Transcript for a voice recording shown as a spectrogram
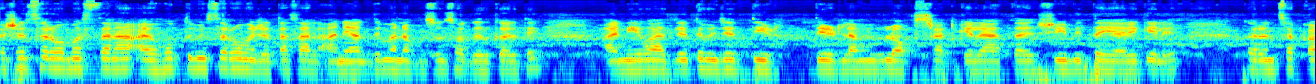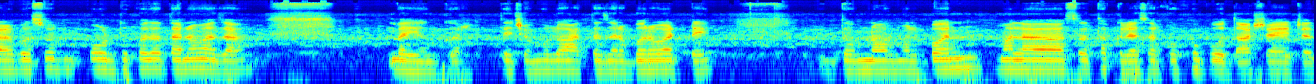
कशात सर्व? मस्ताना आय होप तुम्ही सर्व मजेत असाल आणि अगदी मनापासून स्वागत करते. आणि वाजले ते म्हणजे दीड दीडला मी ब्लॉग स्टार्ट केला. आता अशी मी तयारी केली. कारण सकाळपासून पोट दुखत होता ना माझा. भयंकर. त्याच्यामुळं आता जरा बरं वाटतंय. एकदम नॉर्मल पण मला असं थकल्यासारखं खूप होतं अशा याच्यात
